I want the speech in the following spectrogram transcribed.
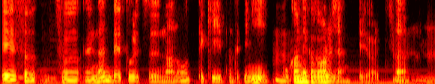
で、そそのえなんで都立なの？って聞いたときに、うんお金かかるじゃんって言われてさ、うん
